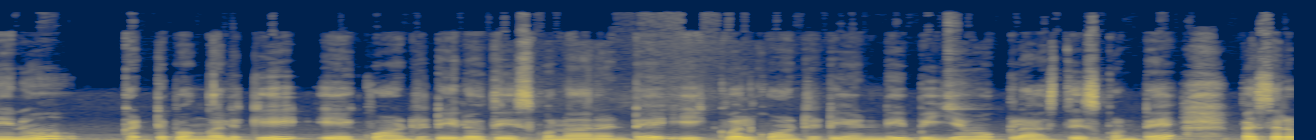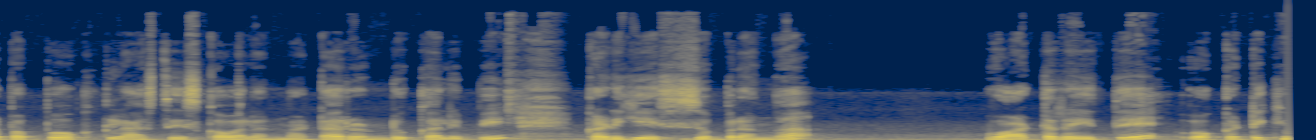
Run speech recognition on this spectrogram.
నేను కట్టె పొంగలికి ఏ క్వాంటిటీలో తీసుకున్నానంటే ఈక్వల్ క్వాంటిటీ అండి. బియ్యం ఒక గ్లాస్ తీసుకుంటే పెసరపప్పు ఒక గ్లాస్ తీసుకోవాలన్నమాట. రెండు కలిపి కడిగేసి శుభ్రంగా వాటర్ అయితే ఒకటికి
